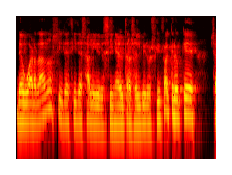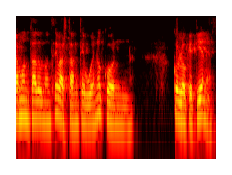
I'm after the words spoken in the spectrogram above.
de guardados y decide salir sin él tras el virus FIFA. Creo que se ha montado un once bastante bueno con, con lo que tiene.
